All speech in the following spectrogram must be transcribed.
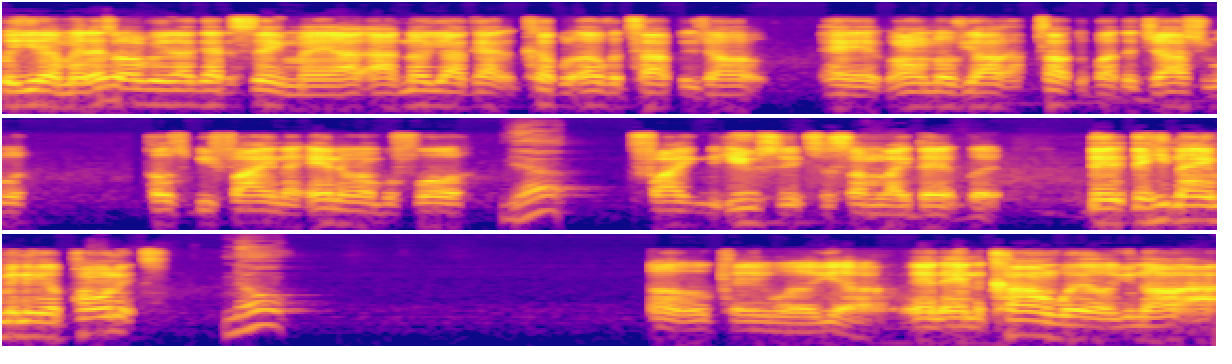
But yeah, man, that's all really I got to say, man. I, I know y'all got a couple other topics y'all had. I don't know if y'all talked about the Joshua supposed to be fighting the interim before Yep. fighting the Usyk or something like that. But did, did he name any opponents? Nope. Oh, okay. Well, yeah. And and Conwell, you know, I,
